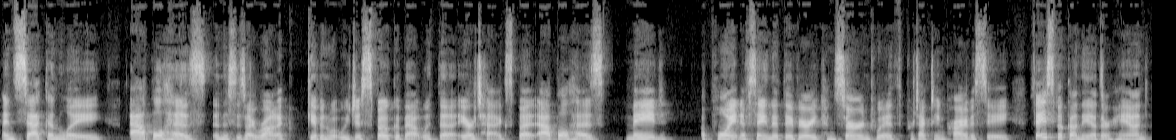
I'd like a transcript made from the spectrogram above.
And secondly, Apple has, and this is ironic given what we just spoke about with the AirTags, but Apple has made a point of saying that they're very concerned with protecting privacy. Facebook, on the other hand,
